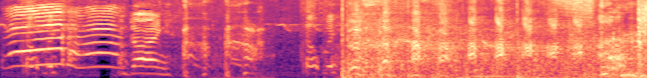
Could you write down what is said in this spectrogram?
Oh, I'm dying. Help me.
